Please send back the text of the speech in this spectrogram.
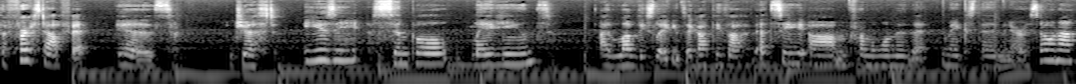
The first outfit is just easy, simple leggings. I love these leggings. I got these off of Etsy um, from a woman that makes them in Arizona.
